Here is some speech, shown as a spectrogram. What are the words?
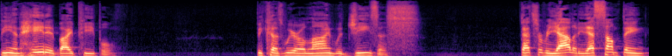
Being hated by people because we are aligned with Jesus. That's a reality. That's something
